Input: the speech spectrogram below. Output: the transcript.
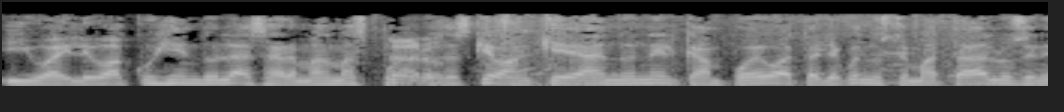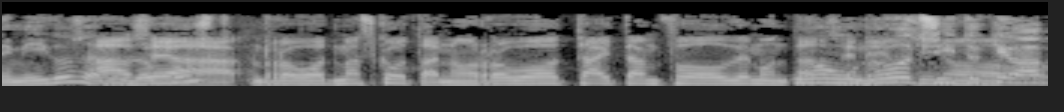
y va y le va cogiendo las armas más Claro. poderosas que van quedando en el campo de batalla cuando usted mata a los enemigos, a Ah, o los locos. sea, robot mascota, no robot Titanfall de montarse no, un en él, robotcito sino que va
